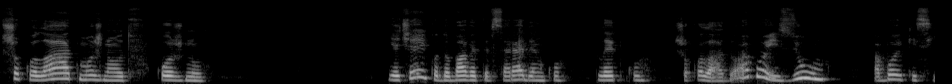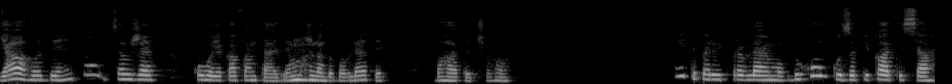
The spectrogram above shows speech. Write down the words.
шоколад, можна от в кожну ячейку додати всерединку плитку шоколаду, або ізюм, або якісь ягоди. Ну, це вже кого яка фантазія, можна додати багато чого. І тепер відправляємо в духовку запікатися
